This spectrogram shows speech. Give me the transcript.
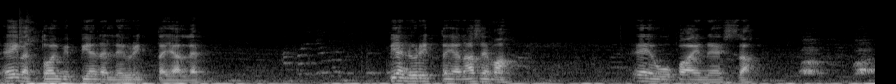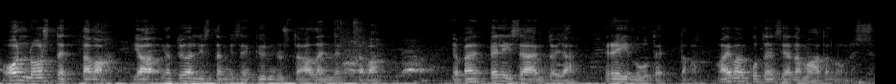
eivät toimi pienelle yrittäjälle. Pienyrittäjän asema EU-paineessa on nostettava ja, ja työllistämisen kynnystä alennettava ja pelisääntöjä reiluutettava, aivan kuten siellä maataloudessa.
